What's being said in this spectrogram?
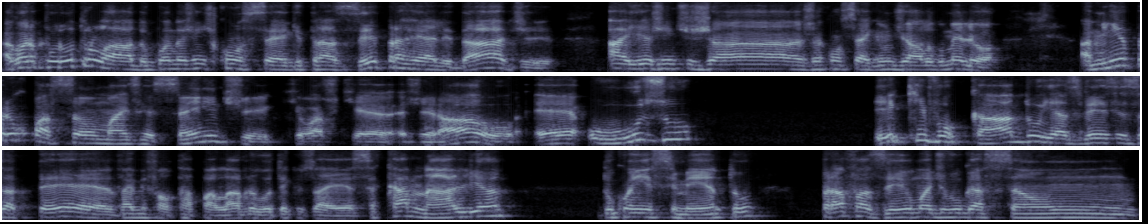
Agora, por outro lado, quando a gente consegue trazer para a realidade, aí a gente já, já consegue um diálogo melhor. A minha preocupação mais recente, que eu acho que é, é geral, é o uso equivocado e às vezes até, vai me faltar a palavra, eu vou ter que usar essa, canalha do conhecimento para fazer uma divulgação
